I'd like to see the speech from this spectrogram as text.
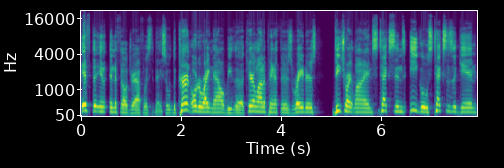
if the NFL draft was today. So the current order right now will be the Carolina Panthers, Raiders, Detroit Lions, Texans, Eagles, Texans again,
